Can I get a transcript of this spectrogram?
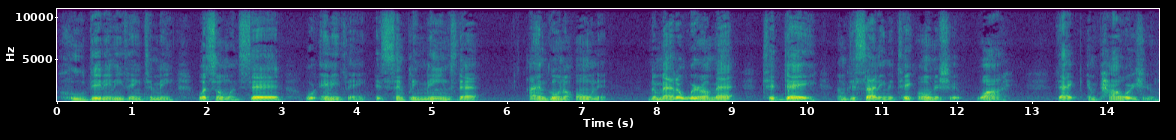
who did anything to me, what someone said, or anything. It simply means that I'm going to own it. No matter where I'm at, today I'm deciding to take ownership. Why? That empowers you.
